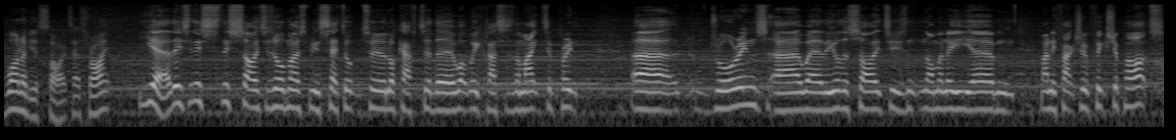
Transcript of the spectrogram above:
one of your sites, that's right? Yeah, this, this, this site has almost been set up to look after the what we class as the make to print uh, drawings, uh, where the other site is nominally um, manufacturing fixture parts.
